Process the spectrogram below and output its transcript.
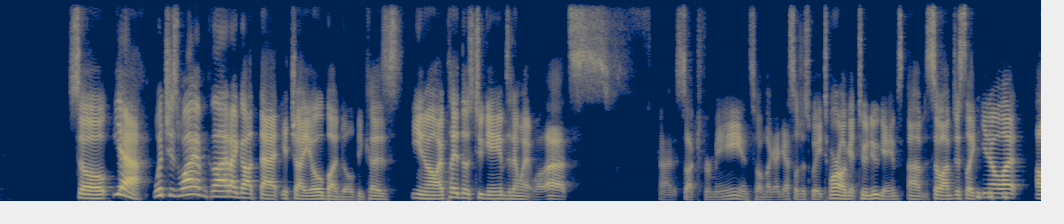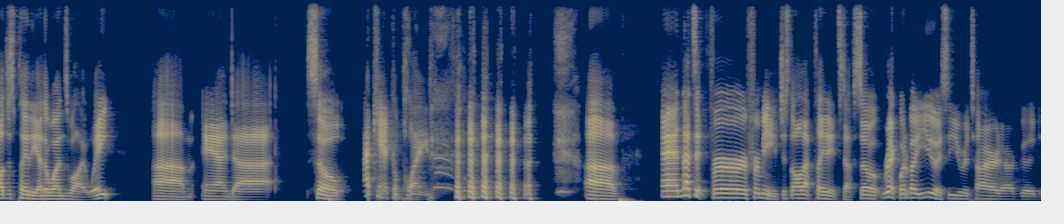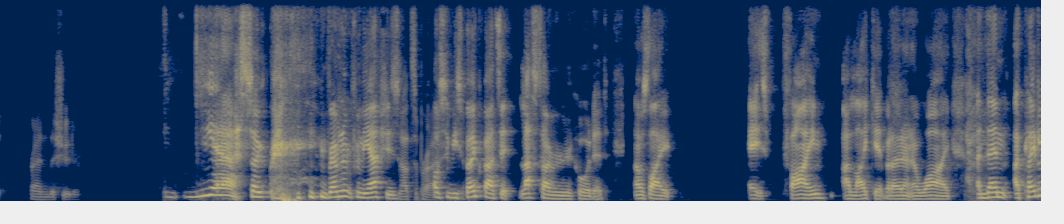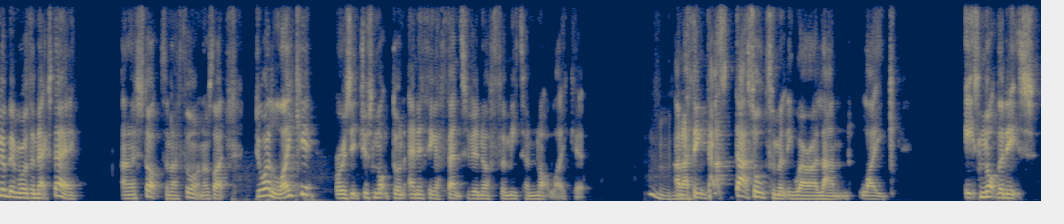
So yeah, which is why I'm glad I got that itch.io bundle because you know I played those two games and I went, well, that's kind of sucked for me, and so I'm like, I guess I'll just wait. Tomorrow I'll get two new games. Um, so I'm just like, you know what? I'll just play the other ones while I wait. Um, and uh, so I can't complain. um, and that's it for for me. Just all that playdate stuff. So Rick, what about you? I see you retired our good friend the shooter. Yeah. So Remnant from the Ashes. Not surprised. Obviously, we spoke about it last time we recorded. I was like, it's fine. I like it, but I don't know why. And then I played a little bit more the next day and I stopped and I thought, and I was like, do I like it? Or is it just not done anything offensive enough for me to not like it? And I mm-hmm. think that's that's ultimately where I land. Like, it's not that it's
